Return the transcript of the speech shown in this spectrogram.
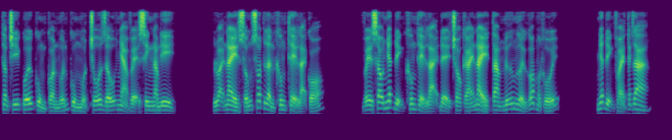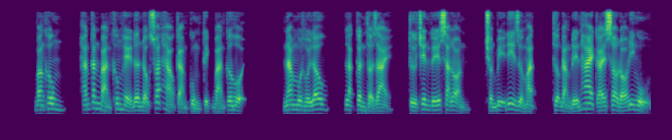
Thậm chí cuối cùng còn muốn cùng một chỗ giấu nhà vệ sinh Nam đi. Loại này sống sót lần không thể lại có. Về sau nhất định không thể lại để cho cái này tam nữ người góp một khối. Nhất định phải tách ra. Bằng không, hắn căn bản không hề đơn độc soát hảo cảm cùng kịch bản cơ hội. Nằm một hồi lâu, lạc cần thở dài, từ trên ghế xa lòn chuẩn bị đi rửa mặt, thượng đẳng đến hai cái sau đó đi ngủ.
